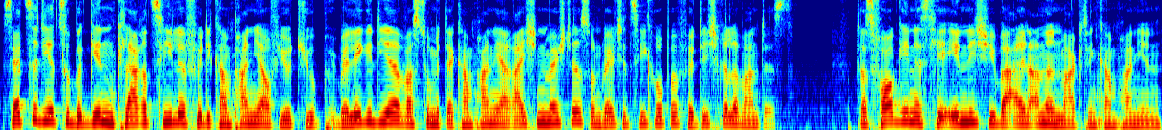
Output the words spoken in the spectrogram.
Setze dir zu Beginn klare Ziele für die Kampagne auf YouTube. Überlege dir, was du mit der Kampagne erreichen möchtest und welche Zielgruppe für dich relevant ist. Das Vorgehen ist hier ähnlich wie bei allen anderen Marketingkampagnen.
